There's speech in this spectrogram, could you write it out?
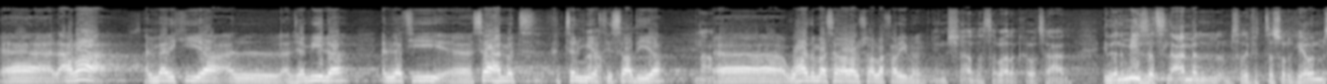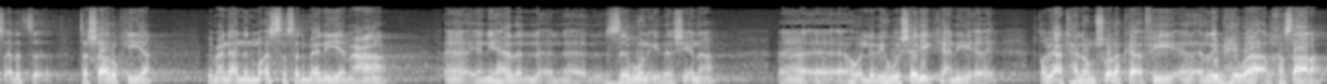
الآراء المالكية الجميلة التي ساهمت في التنمية نعم. الاقتصادية نعم. آه وهذا ما سنراه إن شاء الله قريبا إن شاء الله تبارك وتعالى اذا ميزة العمل المصرفي التشاركي هو المسألة التشاركية بمعنى أن المؤسسة المالية مع آه يعني هذا الزبون إذا شئنا آه هو الذي هو شريك يعني آه، بطبيعة الحال هم شركاء في الربح والخسارة.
